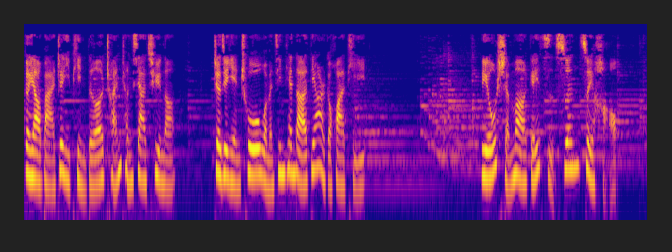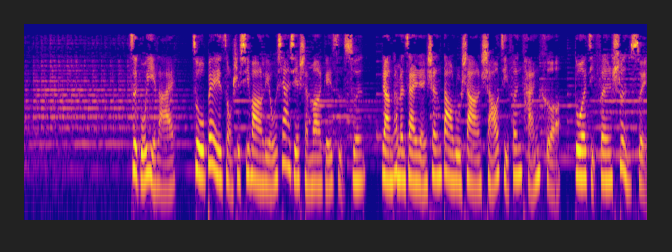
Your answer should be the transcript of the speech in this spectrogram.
更要把这一品德传承下去呢？这就引出我们今天的第二个话题：留什么给子孙最好？自古以来，祖辈总是希望留下些什么给子孙。让他们在人生道路上少几分坎坷，多几分顺遂。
